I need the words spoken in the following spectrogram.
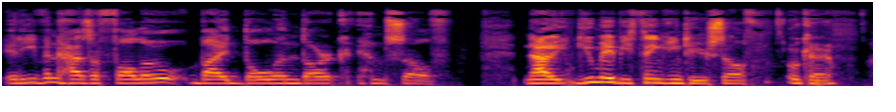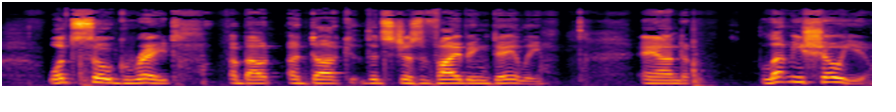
It even has a follow by Dolan Dark himself. Now, you may be thinking to yourself, okay, what's so great about a duck that's just vibing daily? And let me show you.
